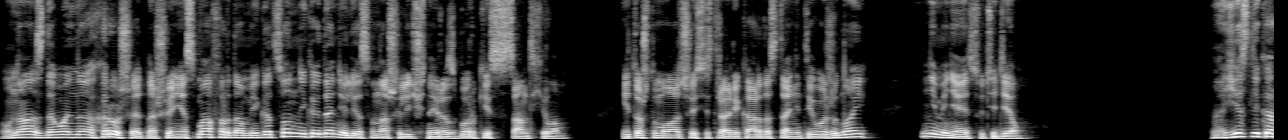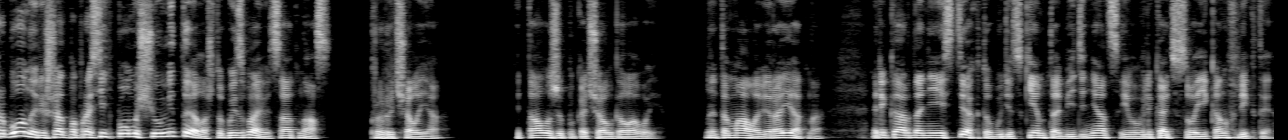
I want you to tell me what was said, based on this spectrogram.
У нас довольно хорошие отношения с Маффордом, и Гатсон никогда не лез в наши личные разборки с Сандхиллом. И то, что младшая сестра Рикардо станет его женой, не меняет сути дел. «А если Карбоны решат попросить помощи у Мителла, чтобы избавиться от нас?» – прорычал я. Итало же покачал головой. «Это маловероятно. Рикардо не из тех, кто будет с кем-то объединяться и вовлекать в свои конфликты.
